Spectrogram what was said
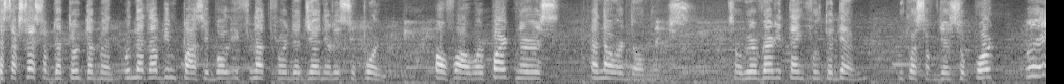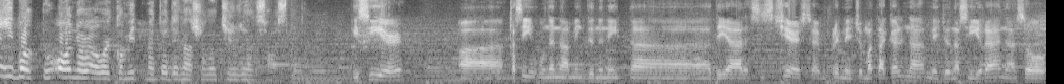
the success of the tournament would not have been possible if not for the generous support of our partners and our donors. So we're very thankful to them because of their support. We're able to honor our commitment to the National Children's Hospital. This year, ah, kasi yung una naming donate na dialysis chairs, siyempre medyo matagal na, medyo nasira na. So,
